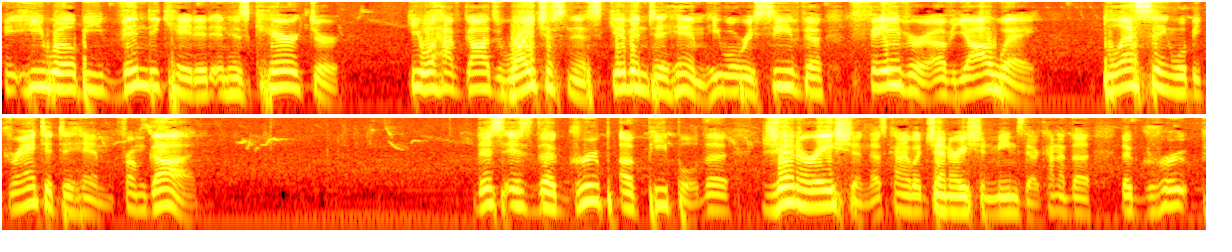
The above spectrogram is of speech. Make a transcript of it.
He will be vindicated in his character. He will have God's righteousness given to him. He will receive the favor of Yahweh. Blessing will be granted to him from God. This is the group of people, the generation. That's kind of what generation means there, kind of the, the group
